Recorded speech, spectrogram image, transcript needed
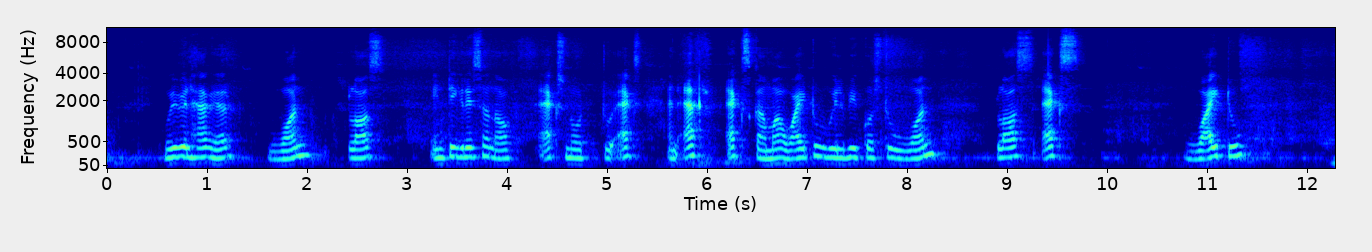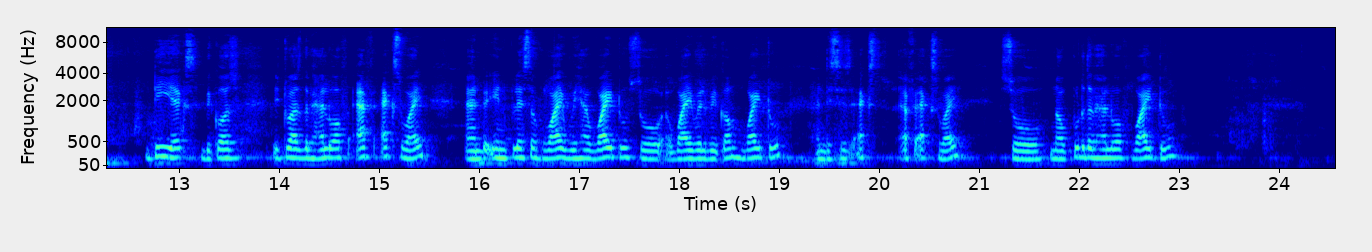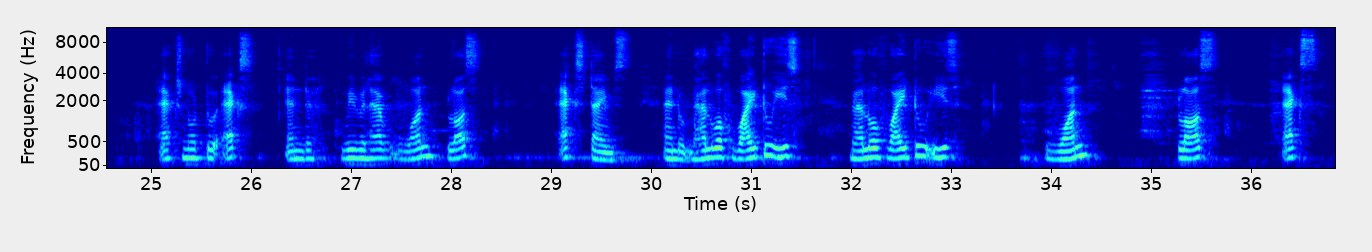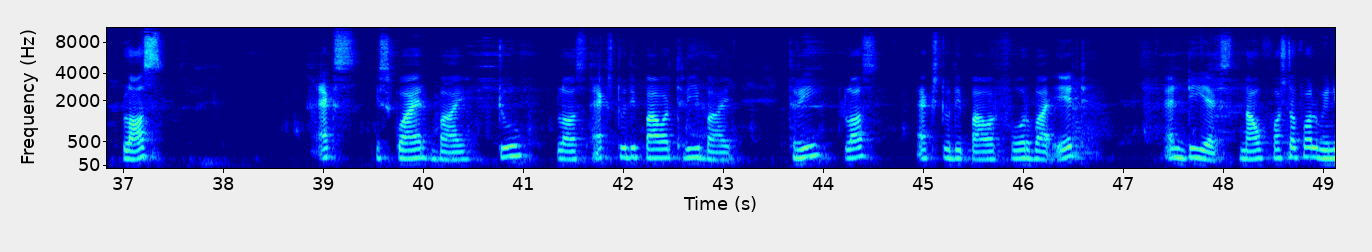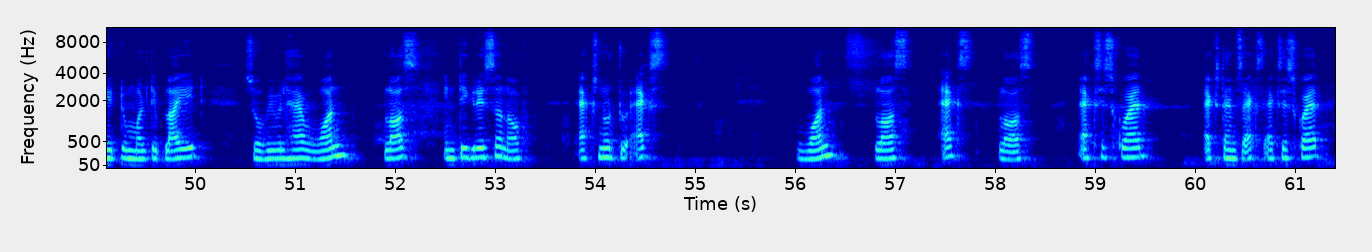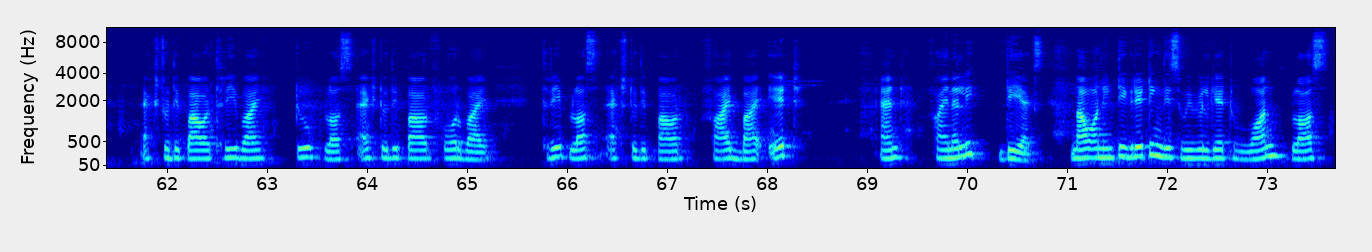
we will have here 1 plus integration of x naught to x and f x comma y2 will be equals to 1 plus x y2 dx because it was the value of fxy and in place of y we have y2 so y will become y2 and this is x fxy so now put the value of y2 x naught to x and we will have 1 plus x times. And value of y2 is value of y2 is 1 plus x plus x square by 2 plus x to the power 3 by 3 plus x to the power 4 by 8 and dx. Now first of all we need to multiply it. So we will have 1 plus integration of x naught to x 1 plus x plus x square x times x x square x to the power 3 by 2 plus x to the power 4 by 3 plus x to the power 5 by 8 and finally dx. Now on integrating this we will get 1 plus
